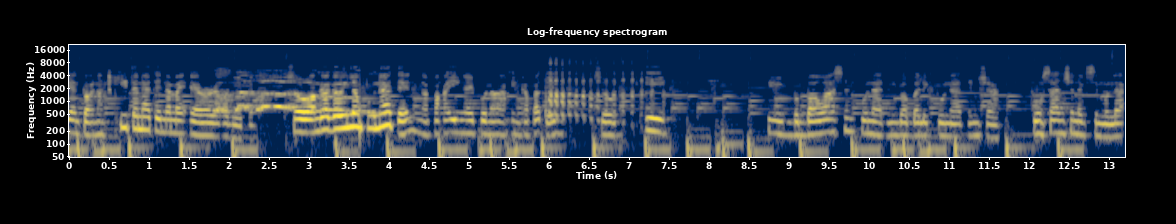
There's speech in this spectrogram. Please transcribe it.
yan po, nakikita natin na may error ako dito. So, ang gagawin lang po natin, napakaingay po ng aking kapatid. So, i ibabawasan po natin, babalik po natin siya kung saan siya nagsimula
